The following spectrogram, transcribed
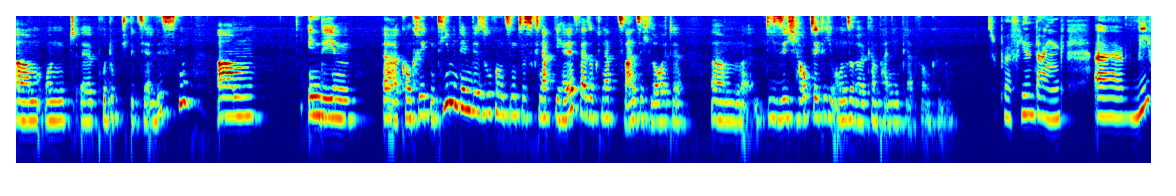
ähm, und äh, Produktspezialisten. Ähm, in dem äh, konkreten Team, in dem wir suchen, sind es knapp die Hälfte, also knapp 20 Leute, die sich hauptsächlich um unsere Kampagnenplattform kümmern. Super, vielen Dank. Äh, wie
